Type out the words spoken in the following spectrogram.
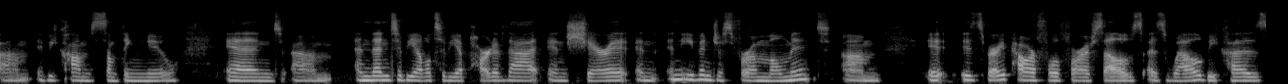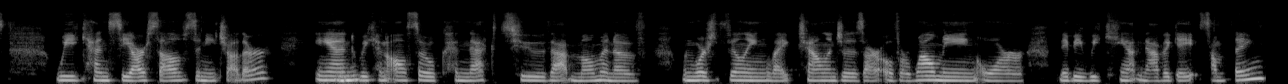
um, it becomes something new. And um, and then to be able to be a part of that and share it and and even just for a moment um, it, it's very powerful for ourselves as well because we can see ourselves in each other and mm-hmm. we can also connect to that moment of when we're feeling like challenges are overwhelming or maybe we can't navigate something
